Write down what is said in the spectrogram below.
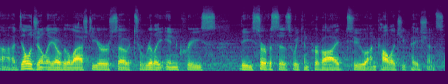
uh, diligently over the last year or so to really increase the services we can provide to oncology patients.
